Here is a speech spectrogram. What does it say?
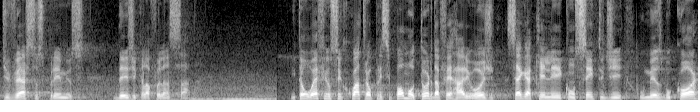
diversos prêmios desde que ela foi lançada. Então o F154 é o principal motor da Ferrari hoje, segue aquele conceito de o mesmo core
